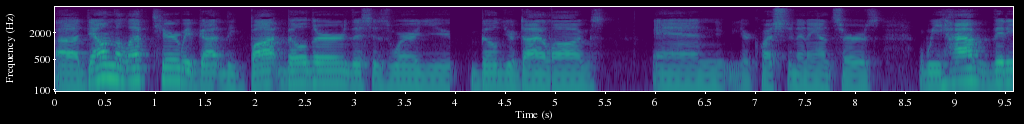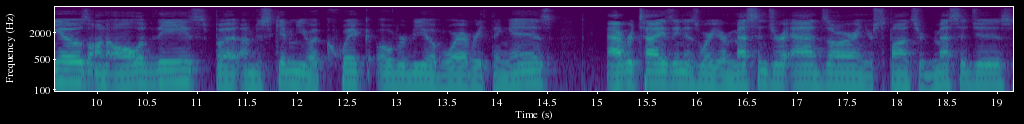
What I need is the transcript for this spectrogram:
Uh, down the left here, we've got the bot builder. This is where you build your dialogues and your question and answers. We have videos on all of these, but I'm just giving you a quick overview of where everything is. Advertising is where your messenger ads are and your sponsored messages.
